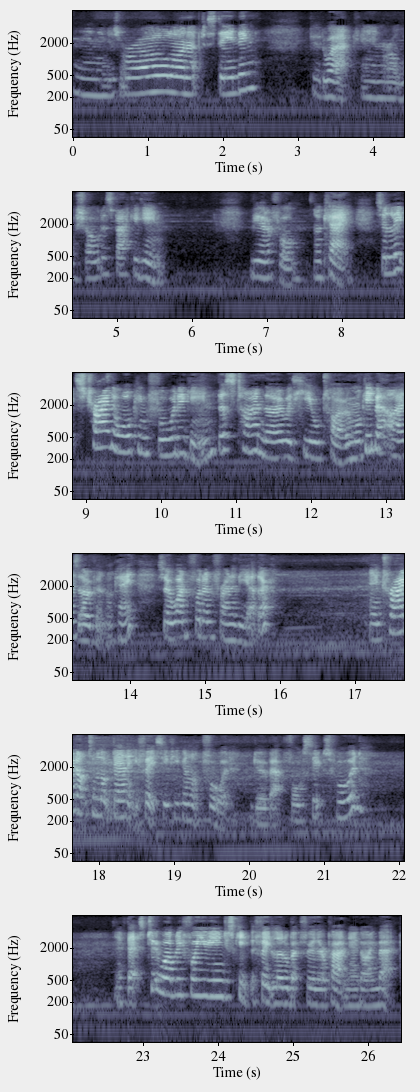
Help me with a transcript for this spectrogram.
And then just roll on up to standing. Good work. And roll the shoulders back again. Beautiful. Okay, so let's try the walking forward again. This time though with heel toe. And we'll keep our eyes open, okay? So one foot in front of the other. And try not to look down at your feet. See if you can look forward. Do about four steps forward. if that's too wobbly for you, you can just keep the feet a little bit further apart now going back.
